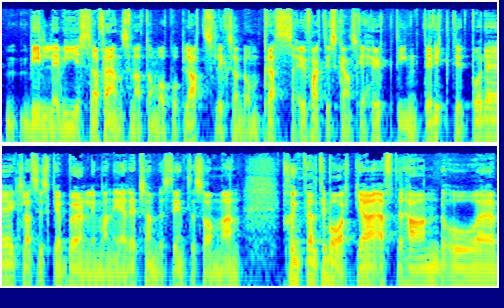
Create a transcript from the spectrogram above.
ville visa fansen att de var på plats liksom. De pressar ju faktiskt ganska högt. Inte riktigt på det klassiska Burnley-maneret kändes det inte som. men sjönk väl tillbaka efterhand och eh,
